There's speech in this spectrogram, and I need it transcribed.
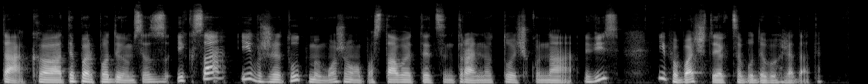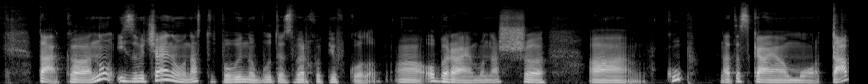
Так, тепер подивимося з X, і вже тут ми можемо поставити центральну точку на вісь і побачити, як це буде виглядати. Так, ну і звичайно, у нас тут повинно бути зверху півколо. Обираємо наш куб, натискаємо Tab,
